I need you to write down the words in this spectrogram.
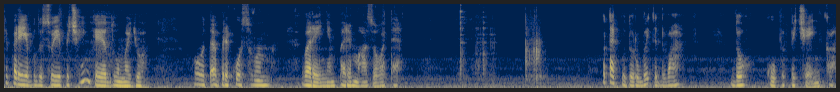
Тепер я буду своє печеньки, я думаю, от абрикосовим варенням перемазувати. Отак буду робити два до купи печенька.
